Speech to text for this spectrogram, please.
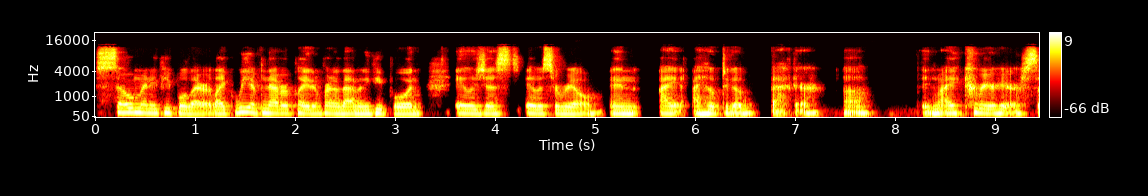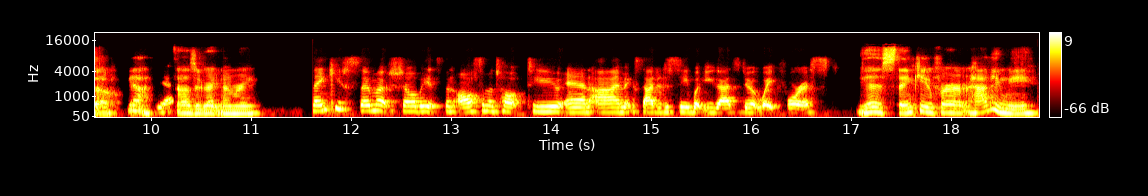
so many people there. Like we have never played in front of that many people, and it was just it was surreal. And I I hope to go back there uh, in my career here. So yeah, yeah. that was a great memory. Thank you so much, Shelby. It's been awesome to talk to you, and I'm excited to see what you guys do at Wake Forest. Yes, thank you for having me.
